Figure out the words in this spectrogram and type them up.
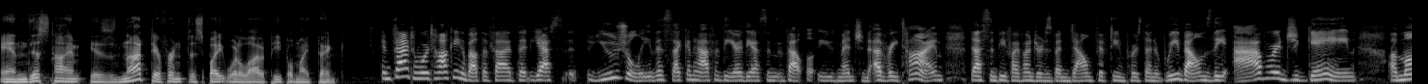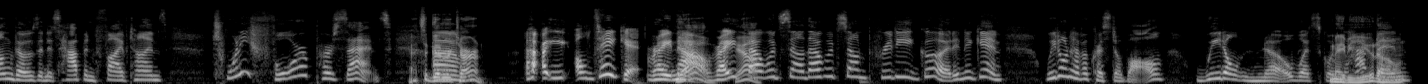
and this time is not different despite what a lot of people might think. In fact, we're talking about the fact that yes, usually the second half of the year, the S&P, you mentioned every time the S&P 500 has been down 15%, it rebounds. The average gain among those, and it's happened five times, 24%. That's a good um, return. I, will take it right now, yeah, right? Yeah. That would sound that would sound pretty good. And again, we don't have a crystal ball. We don't know what's going Maybe to happen. Maybe You don't.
